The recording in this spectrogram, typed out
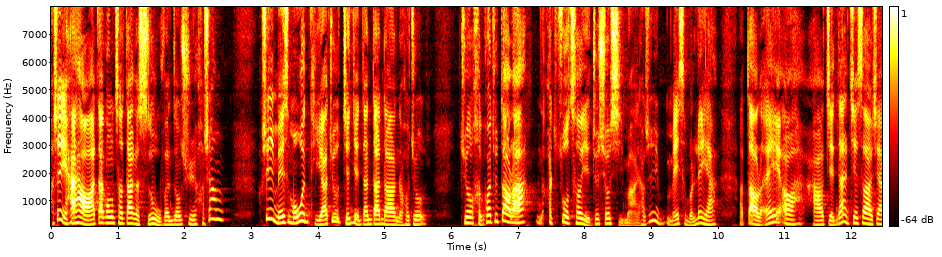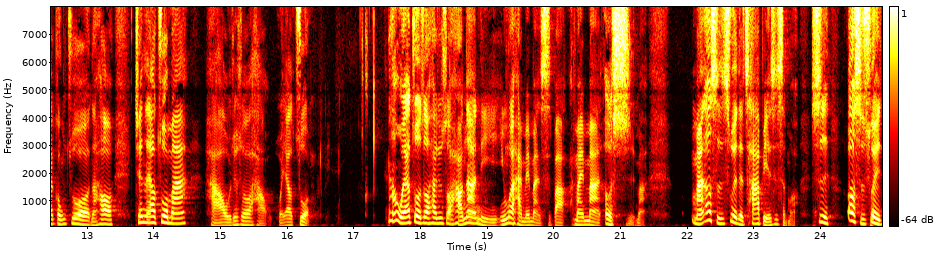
好像也还好啊，搭公车搭个十五分钟去，好像好像也没什么问题啊，就简简单单的、然后就。就很快就到了，那坐车也就休息嘛，好像也没什么累啊。啊，到了，哎、哦，好，简单介绍一下工作，然后真的要做吗？好，我就说好，我要做。然后我要做之后，他就说好，那你因为还没满十八，还没满二十嘛，满二十岁的差别是什么？是二十岁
